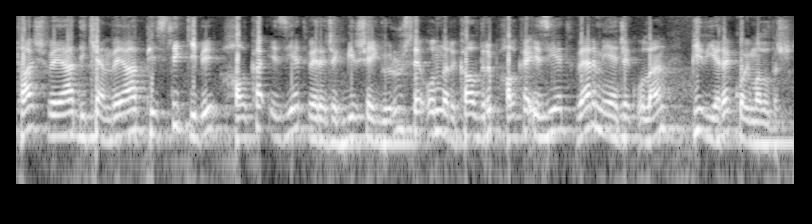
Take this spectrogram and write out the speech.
taş veya diken veya pislik gibi halka eziyet verecek bir şey görürse onları kaldırıp halka eziyet vermeyecek olan bir yere koymalıdır.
